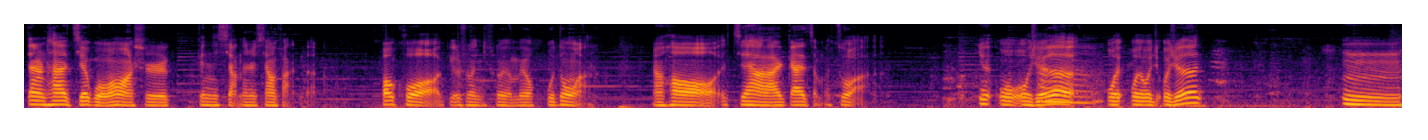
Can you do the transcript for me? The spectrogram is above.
但是它的结果往往是跟你想的是相反的，包括比如说你说有没有互动啊，然后接下来该怎么做啊，因为我我觉得、嗯我我我我觉得，嗯，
